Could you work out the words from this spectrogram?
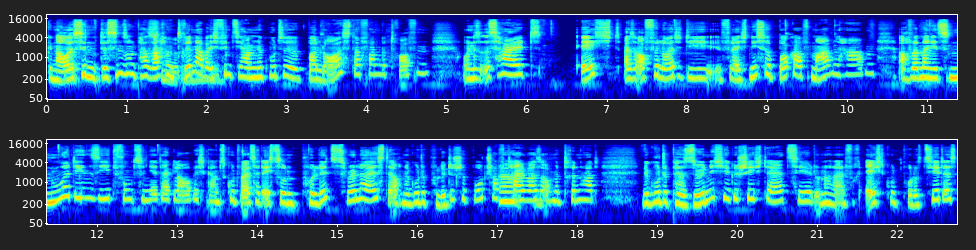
genau, es sind, das sind so ein paar Sachen eine- drin, aber ich finde, sie haben eine gute Balance davon getroffen. Und es ist halt echt, also auch für Leute, die vielleicht nicht so Bock auf Marvel haben, auch wenn man jetzt nur den sieht, funktioniert er, glaube ich, ganz gut, weil es halt echt so ein Polit-Thriller ist, der auch eine gute politische Botschaft teilweise auch mit drin hat, eine gute persönliche Geschichte erzählt und halt einfach echt gut produziert ist.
